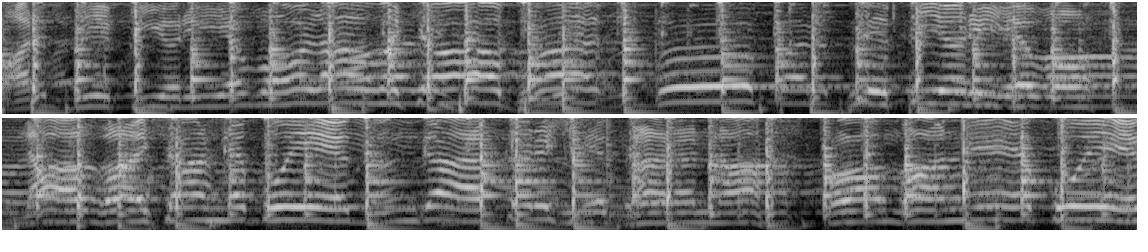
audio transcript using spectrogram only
પરથી પિયરીએ વળા વશા ભળો. પરથી પિયરીએ વળા વશાન કોઈ ગંગા કરશે ઘરના. કમને કોઈ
